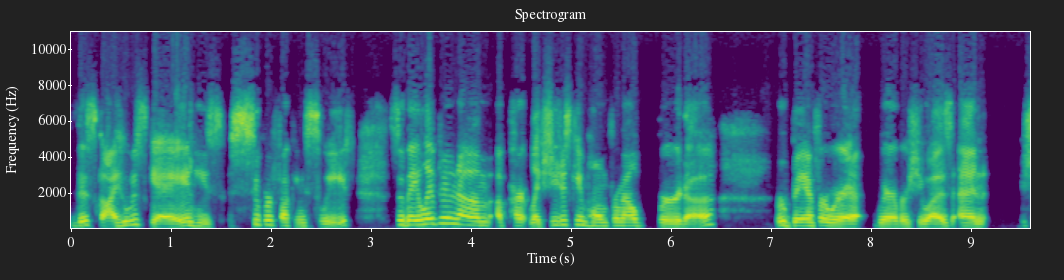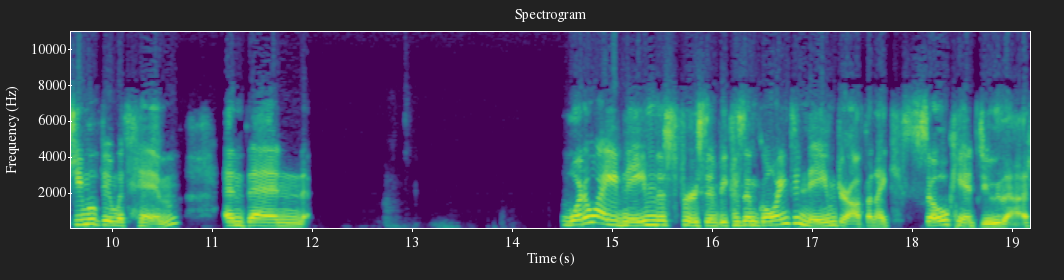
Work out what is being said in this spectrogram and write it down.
this guy who was gay and he's super fucking sweet. So they lived in um a part like she just came home from Alberta or Banff or where, wherever she was and she moved in with him and then what do I name this person? Because I'm going to name drop, and I so can't do that.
